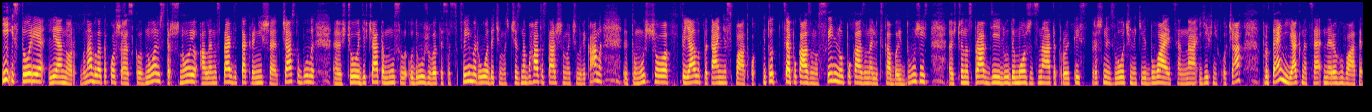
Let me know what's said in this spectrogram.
І історія Ліанор. Вона була також е, складною, страшною, але насправді так раніше часто були, е, що дівчата мусили одружуватися з своїми родичами чи з набагато старшими чоловіками, е, тому що стояло питання спадку. І тут це показано сильно сильно показана людська байдужість, е, що насправді люди можуть знати про якийсь страшний злочин, який відбувається на їхніх очах, проте ніяк на це не реагувати.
